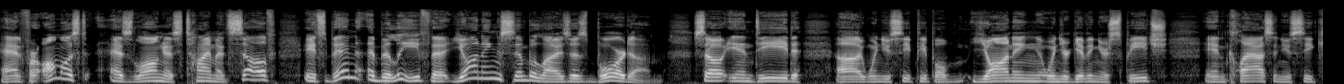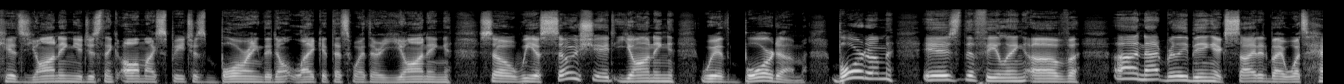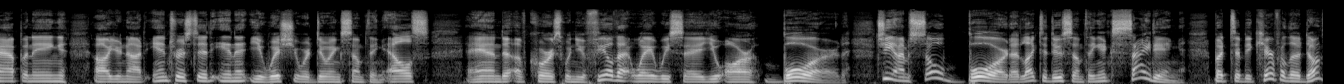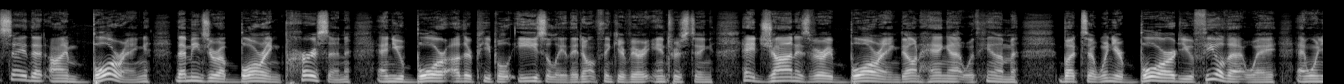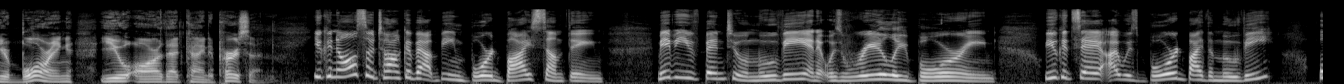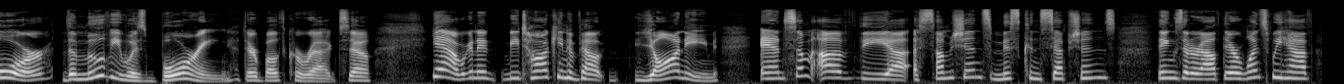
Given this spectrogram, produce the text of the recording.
And for almost as long as time itself, it's been a belief that yawning symbolizes boredom. So, indeed, uh, when you see people yawning when you're giving your speech in class and you see kids yawning, you just think, oh, my speech is boring. They don't like it. That's why they're yawning. So, we associate yawning with boredom. Boredom is the feeling of uh, not really being excited by what's happening. Uh, you're not interested in it. You wish you were doing something else. And of course, when you feel that way, we say you are bored. Gee, I'm so bored. I'd like to do something exciting. But to be careful, though, don't say that I'm boring. That means you're a boring person and you bore other people easily. They don't think you're very interesting. Hey, John is very boring. Don't hang out with him. But uh, when you're bored, you feel that way. And when you're boring, you are that kind of person. You can also talk about being bored by something. Maybe you've been to a movie and it was really boring. You could say, I was bored by the movie, or the movie was boring. They're both correct. So, yeah, we're going to be talking about yawning and some of the uh, assumptions, misconceptions, things that are out there. Once we have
